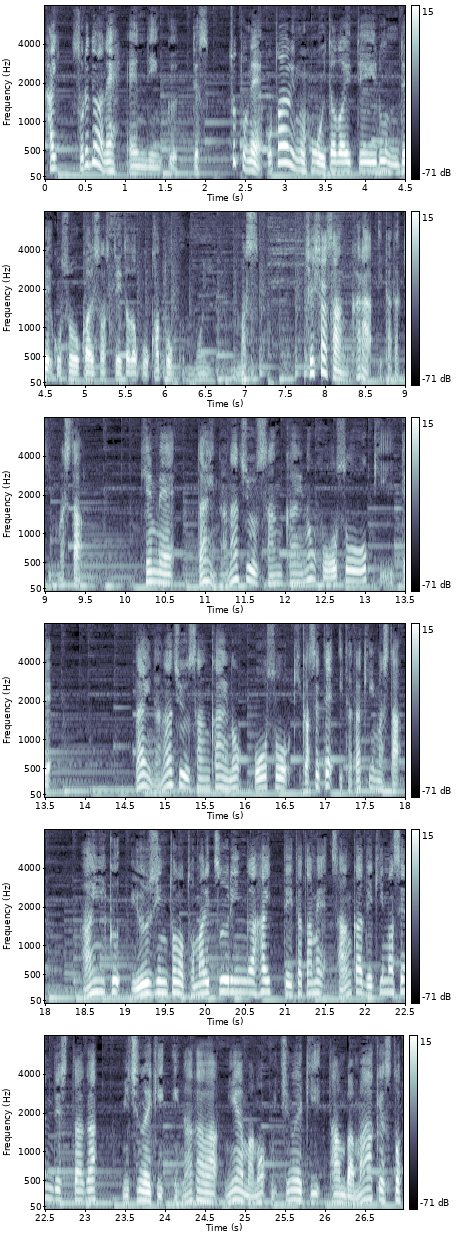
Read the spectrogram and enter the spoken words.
はい。それではね、エンディングです。ちょっとね、お便りの方をいただいているんで、ご紹介させていただこうかと思います。チェシャさんからいただきました。件名、第73回の放送を聞いて、第73回の放送を聞かせていただきました。あいにく友人との泊まりツーリングが入っていたため参加できませんでしたが、道の駅稲川、宮山の道の駅丹波マーケスと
